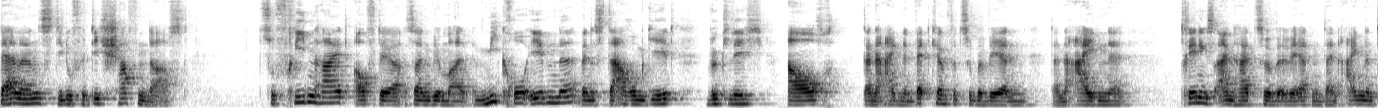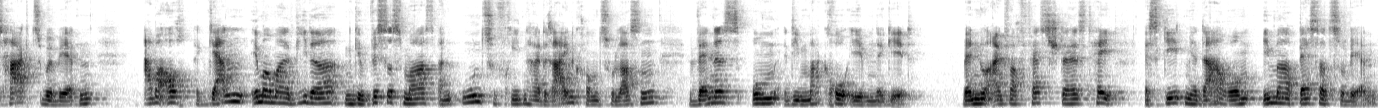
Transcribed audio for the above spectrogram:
Balance, die du für dich schaffen darfst. Zufriedenheit auf der, sagen wir mal, Mikroebene, wenn es darum geht, wirklich auch deine eigenen Wettkämpfe zu bewerten, deine eigene Trainingseinheit zu bewerten, deinen eigenen Tag zu bewerten, aber auch gern immer mal wieder ein gewisses Maß an Unzufriedenheit reinkommen zu lassen, wenn es um die Makroebene geht. Wenn du einfach feststellst, hey, es geht mir darum, immer besser zu werden.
